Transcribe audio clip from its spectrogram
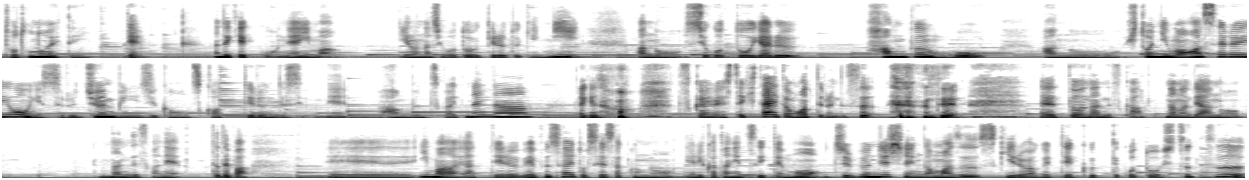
整えていって。なんで結構ね今いろんな仕事を受ける時にあの仕事をやる半分をあの人に回せるようにする準備に時間を使ってるんですよね。半分使えてないな。だけど 使えるようにしていきたいと思ってるんです。でえっ、と何ですか？なのであの何ですかね？例えばえー、今やっているウェブサイト制作のやり方についても自分自身がまずスキルを上げていくってことをしつつ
